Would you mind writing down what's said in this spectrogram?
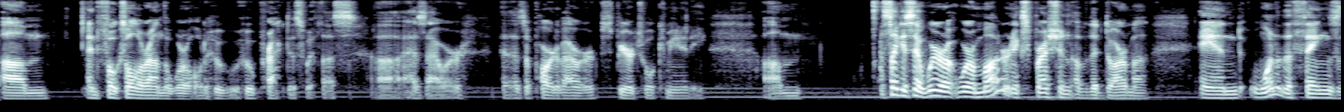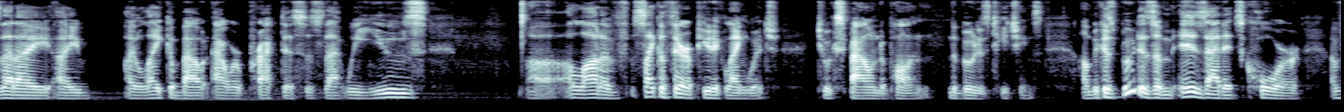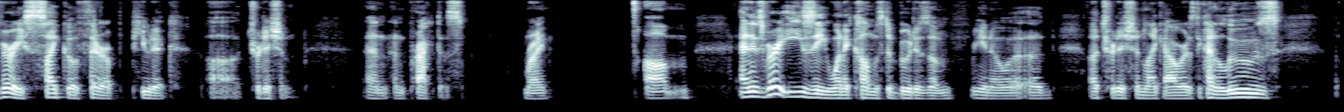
um, and folks all around the world who, who practice with us as, our, as a part of our spiritual community. Um, it's like I said, we're a, we're a modern expression of the Dharma and one of the things that I, I, I like about our practice is that we use uh, a lot of psychotherapeutic language to expound upon the Buddha's teachings. Um, because Buddhism is at its core a very psychotherapeutic uh, tradition and, and practice, right? Um, and it's very easy when it comes to Buddhism, you know, a, a tradition like ours, to kind of lose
